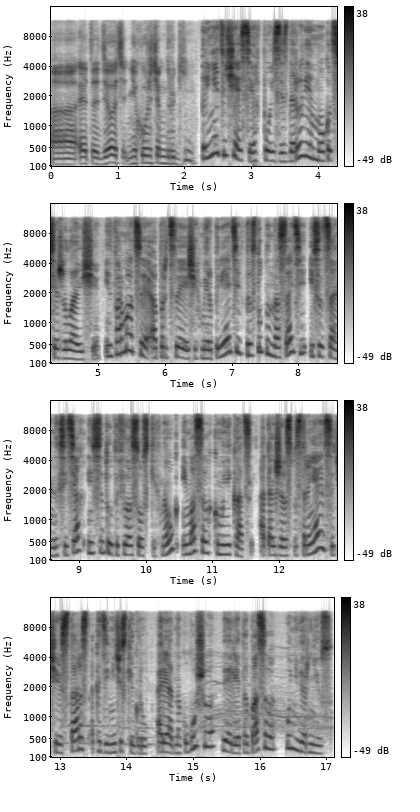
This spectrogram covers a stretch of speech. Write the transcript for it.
э, это делать не хуже, чем другие. Принять участие в «Поезде здоровья» могут все желающие. Информация о предстоящих мероприятиях доступна на сайте и в социальных сетях Института философских наук и массовых коммуникаций, а также распространяется через старост академических групп. Ариадна Кугушева, Виолетта Басова, UniverNews.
